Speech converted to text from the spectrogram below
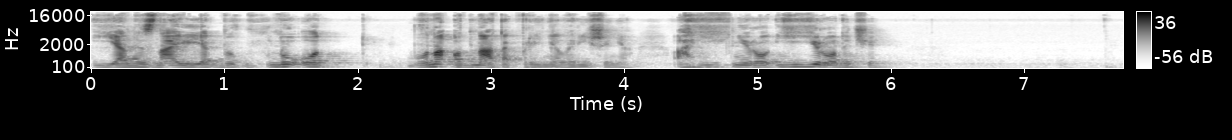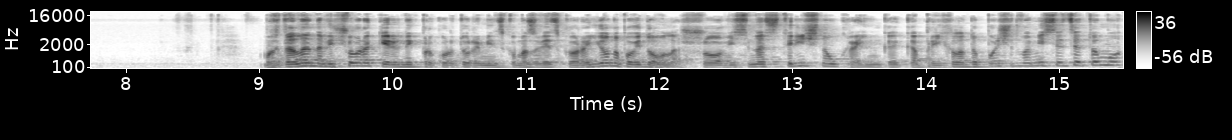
Я не знаю, як би. Ну, от вона одна так прийняла рішення, а їхні її родичі. Магдалена Вічора, керівник прокуратури Мінсько-Мазовецького району, повідомила, що 18-річна українка, яка приїхала до Польщі два місяці тому,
